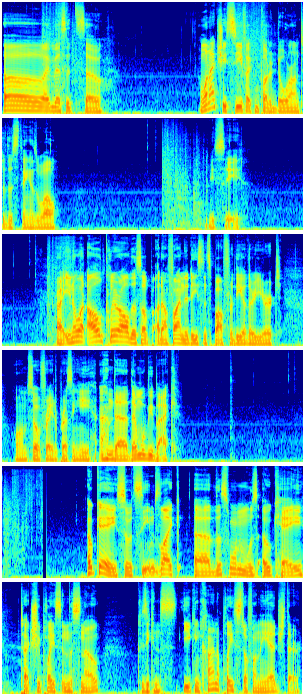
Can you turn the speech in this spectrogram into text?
Oh, I miss it so. I want to actually see if I can put a door onto this thing as well. Let me see. Alright, you know what? I'll clear all this up and I'll find a decent spot for the other yurt. Oh, I'm so afraid of pressing E. And uh, then we'll be back. Okay, so it seems like uh, this one was okay to actually place in the snow. Because you can you can kind of place stuff on the edge there.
